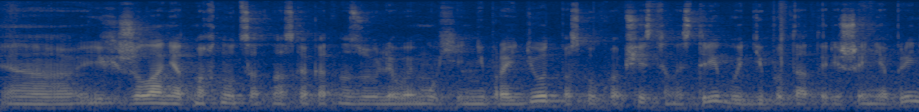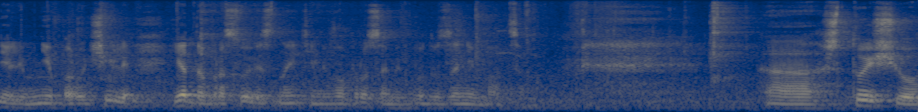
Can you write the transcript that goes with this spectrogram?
Э, Их желание отмахнуться от нас, как от назойливой мухи, не пройдет, поскольку общественность требует, депутаты решения приняли, мне поручили, я добросовестно этими вопросами буду заниматься. А, Что еще?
